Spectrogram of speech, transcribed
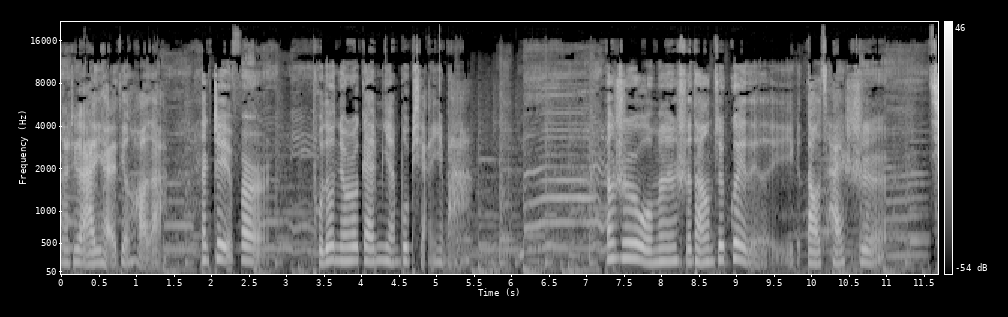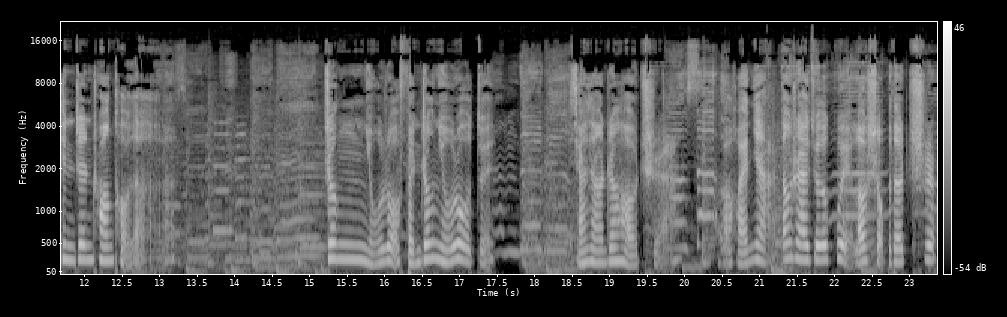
那这个阿姨还是挺好的。那这一份土豆牛肉盖面不便宜吧？当时我们食堂最贵的一个道菜是清真窗口的蒸牛肉，粉蒸牛肉，对。想想真好吃，啊好怀念啊！当时还觉得贵，老舍不得吃。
